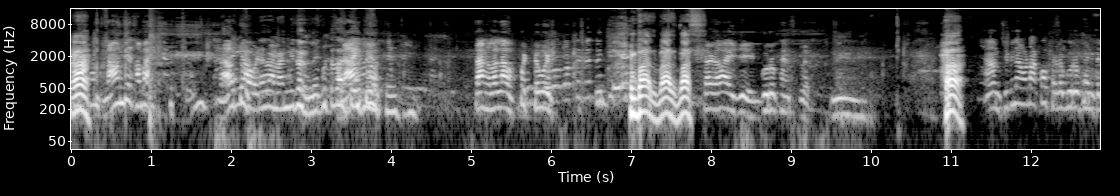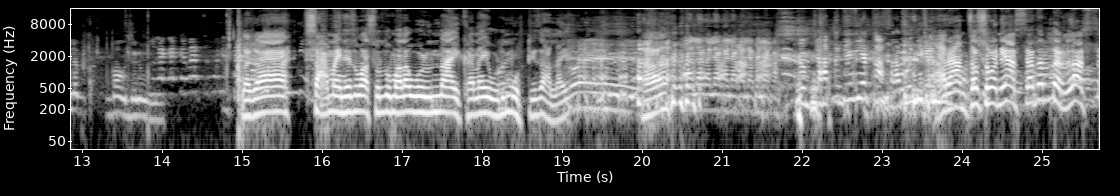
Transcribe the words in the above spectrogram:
हा. लावून दे लाव चांगला लाव पट्टवड बस बस बस सगळं पाहिजे गुरु फॅन्स क्लब हा. आमची बी नाव टाको गुरु फॅन क्लब बौद्धन म्हणून. लगा सहा महिन्याचं वासरू तुम्हाला वळून ना ऐका ना एवढी मोठी झालाय. हा? तुमच्या हातात एक एक कासरा पण तिकडे. अरे आमचा सोने असता तर धरला असत.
